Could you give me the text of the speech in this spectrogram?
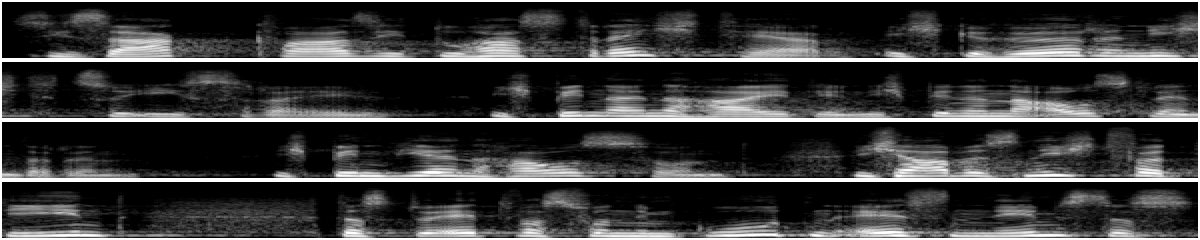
Sie sagt quasi, du hast recht, Herr, ich gehöre nicht zu Israel. Ich bin eine Heidin, ich bin eine Ausländerin. Ich bin wie ein Haushund. Ich habe es nicht verdient, dass du etwas von dem guten Essen nimmst, das,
